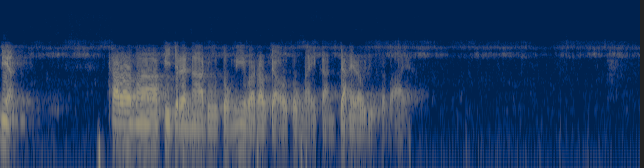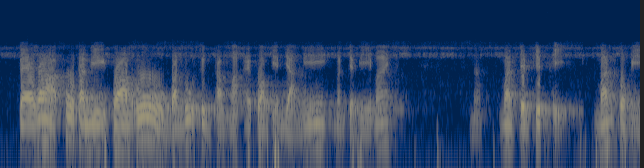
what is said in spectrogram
เนี่ย ถ้าเรามาพิจารณาดูตรงนี้ว่าเราจะเอาตรงไหนกันจะให้เราอยู่สบาย แต่ว่าผู้ท่านมีความรู้บรรลุซึ่งธรรมะไอความเห็นอย่างนี้มันจะมีไหมนะมันเป็นทิฏฐิ มันก็มี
